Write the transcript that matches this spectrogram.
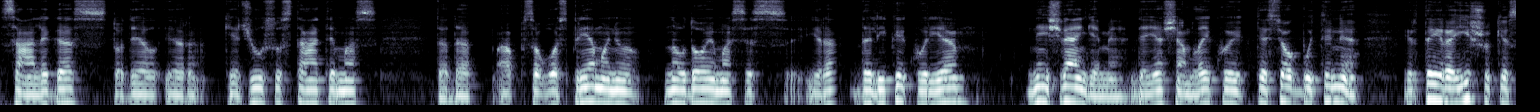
sąlygas, todėl ir kėdžių sustatymas, tada apsaugos priemonių naudojimasis yra dalykai, kurie neišvengiami, dėja šiam laikui tiesiog būtini. Ir tai yra iššūkis,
